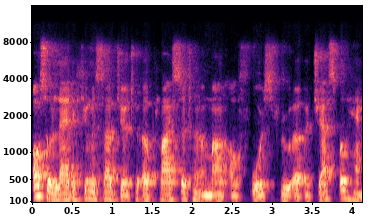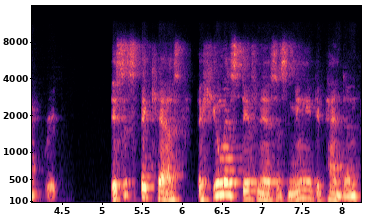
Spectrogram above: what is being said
also let the human subject to apply certain amount of force through an adjustable hand grip. This is because the human stiffness is mainly dependent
